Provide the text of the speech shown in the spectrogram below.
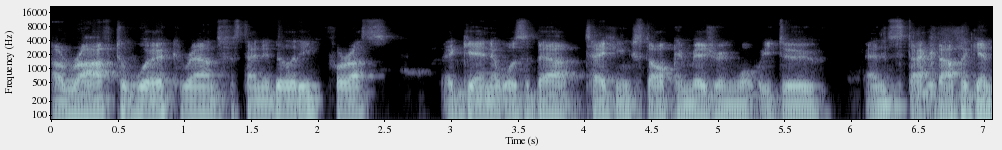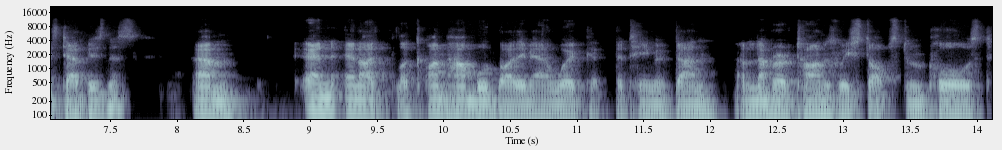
a, a, raft of work around sustainability for us. Again, it was about taking stock and measuring what we do and stack it up against our business. Um, and and I look, I'm humbled by the amount of work that the team have done. A number of times we stopped and paused,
